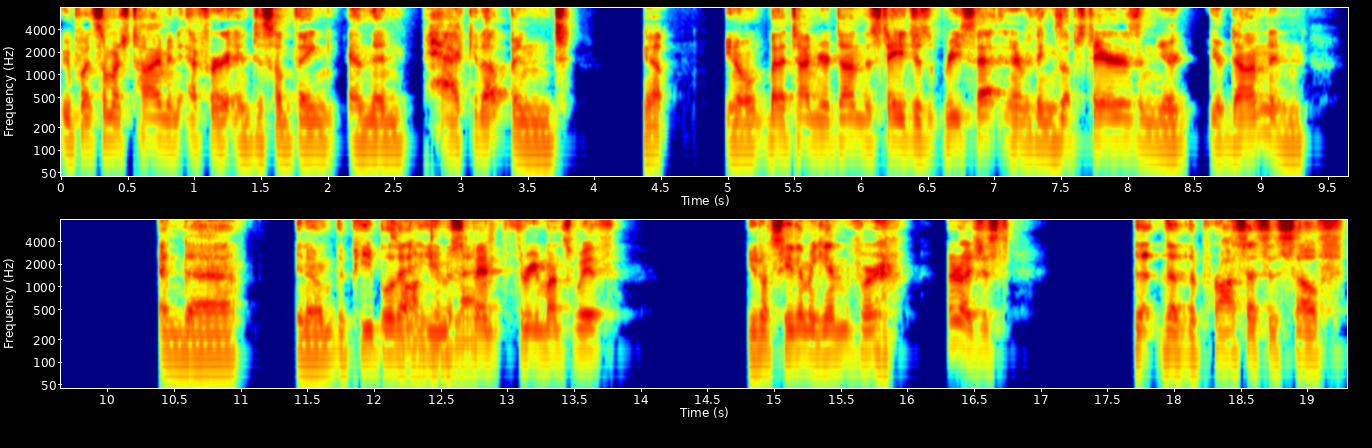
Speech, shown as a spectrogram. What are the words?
we put so much time and effort into something and then pack it up and Yep. you know, by the time you're done, the stage is reset and everything's upstairs and you're you're done and and uh you know, the people It's that you the next. spent three months with, you don't see them again for I don't know, it's just the the, the process itself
